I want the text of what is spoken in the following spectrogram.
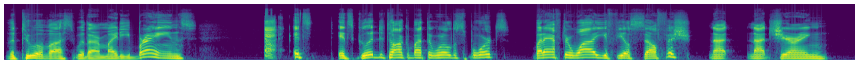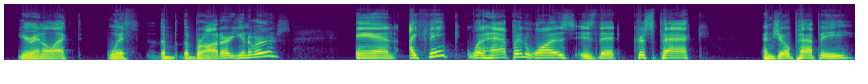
the two of us with our mighty brains, eh, it's it's good to talk about the world of sports, but after a while you feel selfish not not sharing your intellect with the the broader universe. And I think what happened was is that Chris Peck and Joe Pepe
